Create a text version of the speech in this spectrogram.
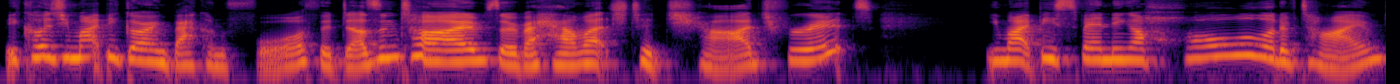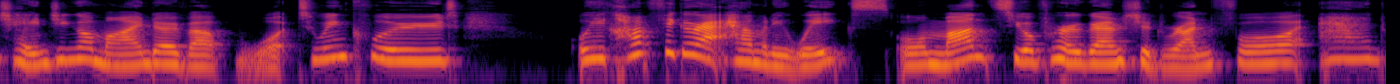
because you might be going back and forth a dozen times over how much to charge for it. You might be spending a whole lot of time changing your mind over what to include, or you can't figure out how many weeks or months your program should run for, and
